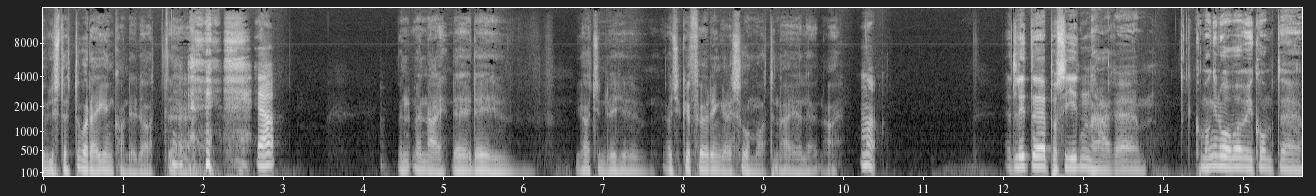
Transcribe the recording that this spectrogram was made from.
Vi vil støtte vår egen kandidat. ja. Men, men nei, det, det vi har ikke, vi har ikke føringer i så måte, nei. Eller, nei. nei. Et lite på siden her. Eh, hvor mange år var vi kommet til?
